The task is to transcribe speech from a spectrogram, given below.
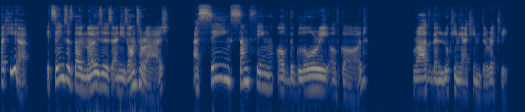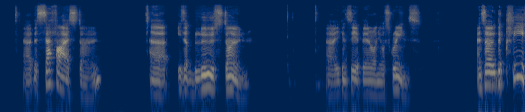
But here, it seems as though Moses and his entourage are seeing something of the glory of God rather than looking at him directly. Uh, the sapphire stone uh, is a blue stone. Uh, you can see it there on your screens. And so the clear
